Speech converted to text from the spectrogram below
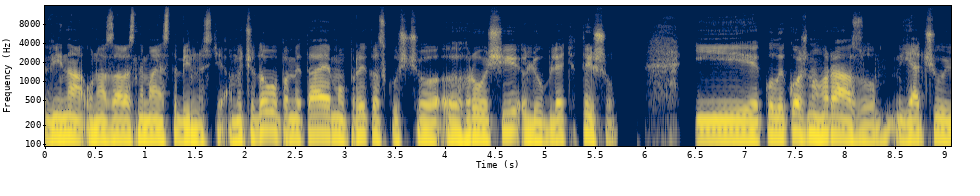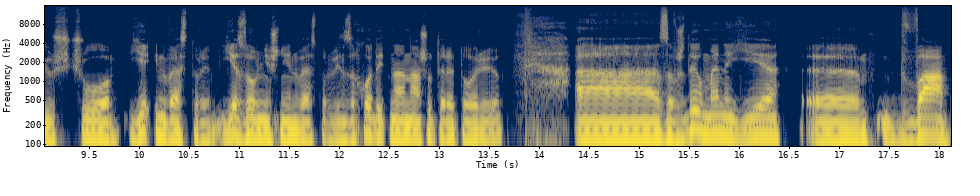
війна, у нас зараз немає стабільності. А ми чудово пам'ятаємо приказку, що е, гроші люблять тишу. І коли кожного разу я чую, що є інвестори, є зовнішній інвестор, він заходить на нашу територію. А завжди у мене є е, два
